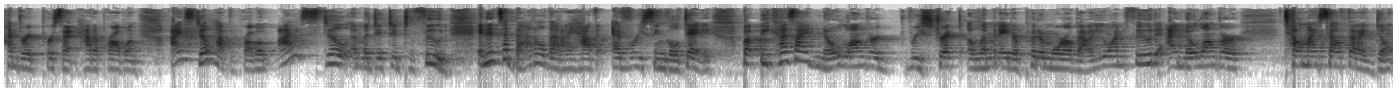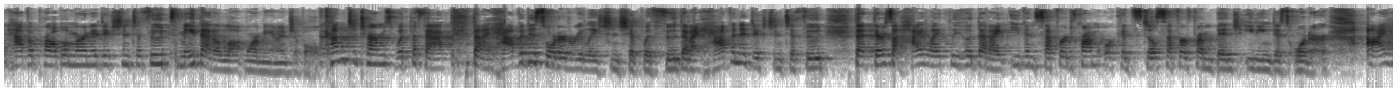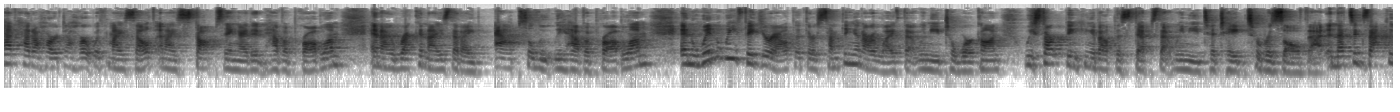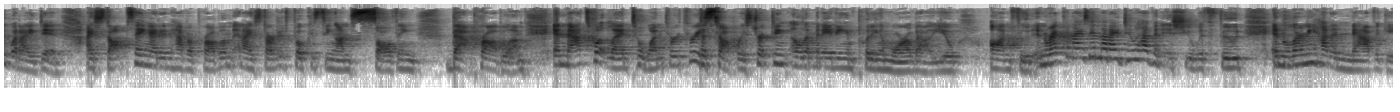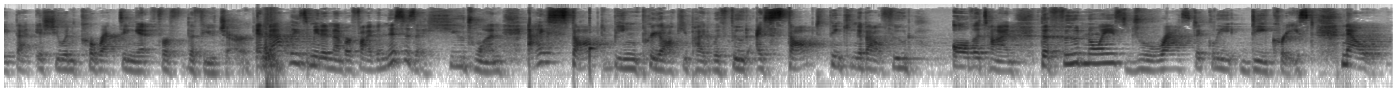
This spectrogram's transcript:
100% had a problem. I still have a problem. I still am addicted to food and it's a battle that I have every single day. But because I no longer restrict, eliminate, or put a moral value on food, I no longer tell myself that I don't have a problem or an addiction to food, it's made that a lot more manageable. Come to terms with the fact that I have a disordered relationship with food, that I have an addiction to food, that there's a high likelihood that I even suffered from or could still suffer from binge eating disorder. I have had a heart to heart with myself and I stopped saying I didn't have a problem. And I recognize that I absolutely have a problem. And when we figure out that there's something in our life that we need to work on, we start thinking about the steps that we need to take to resolve that. And that's exactly what I did. I stopped saying I didn't have a problem and I started focusing on solving that problem. And that's what led to one through three to stop restricting, eliminating, and putting a moral value on food and recognizing that I do have an issue with food and learning how to navigate that issue and correcting it for the future. And that leads me to number five, and this is a huge one. I stopped being preoccupied with food. I stopped thinking about food all the time. The food noise drastically decreased. Now,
